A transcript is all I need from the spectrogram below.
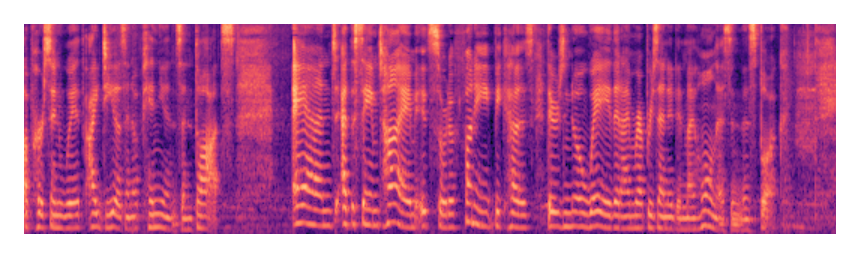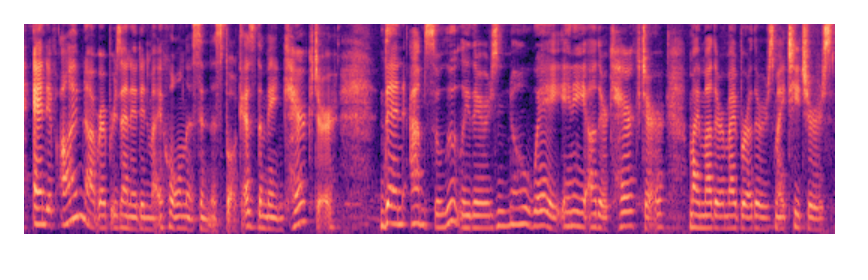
a person with ideas and opinions and thoughts. And at the same time, it's sort of funny because there's no way that I'm represented in my wholeness in this book. And if I'm not represented in my wholeness in this book as the main character, then absolutely there is no way any other character, my mother, my brothers, my teachers,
